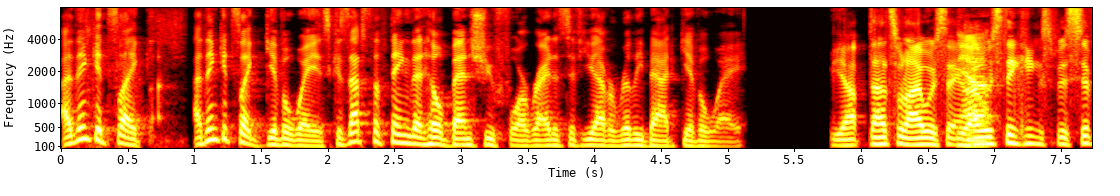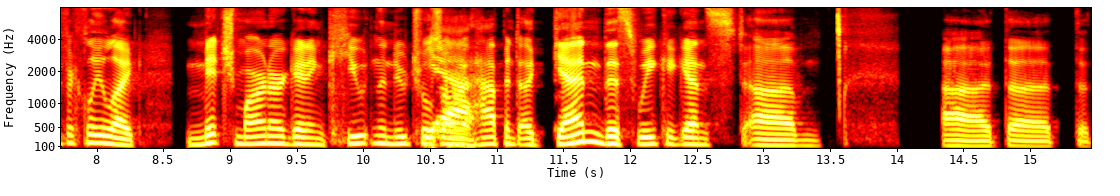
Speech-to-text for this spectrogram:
I think it's like I think it's like giveaways because that's the thing that he'll bench you for, right? Is if you have a really bad giveaway. Yep, that's what I was saying. I was thinking specifically like Mitch Marner getting cute in the neutral zone. It happened again this week against um uh the the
